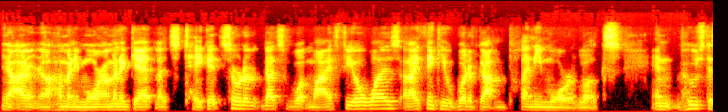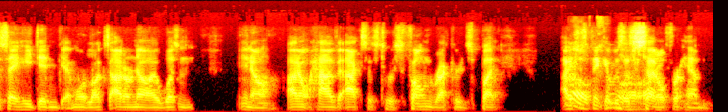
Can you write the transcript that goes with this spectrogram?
you know, I don't know how many more I'm going to get. Let's take it. Sort of. That's what my feel was, and I think he would have gotten plenty more looks. And who's to say he didn't get more looks? I don't know. I wasn't, you know, I don't have access to his phone records, but I just oh, think it was on. a settle for him.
